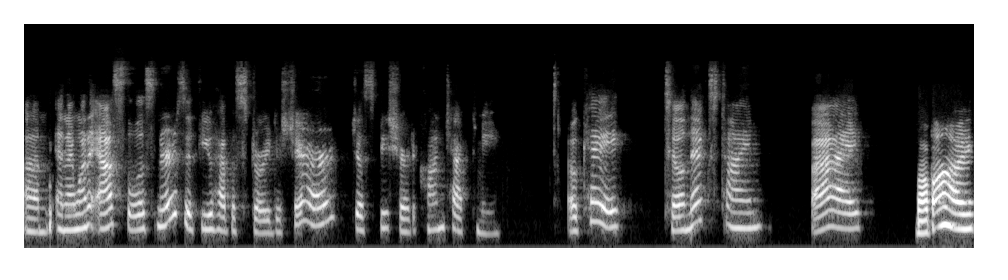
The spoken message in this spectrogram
Um, and I want to ask the listeners if you have a story to share, just be sure to contact me. Okay, Till next time. Bye. Bye bye.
